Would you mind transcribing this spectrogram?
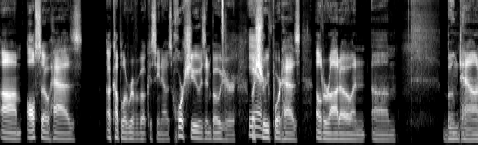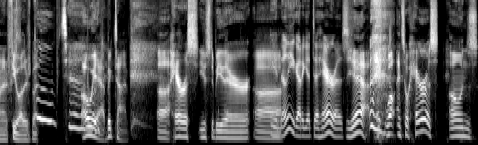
um, also has a couple of riverboat casinos. Horseshoe is in Bossier, but Shreveport has El Dorado and um, Boomtown and a few others. But Boomtown. oh yeah, big time. Uh, Harrah's used to be there. Uh, you know you got to get to Harrah's. yeah. Well, and so Harrah's owns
